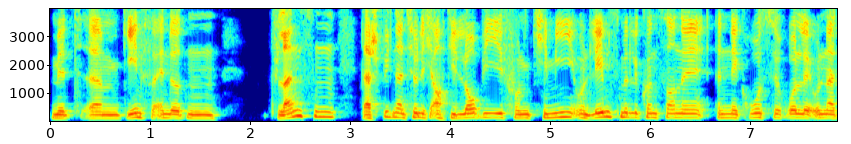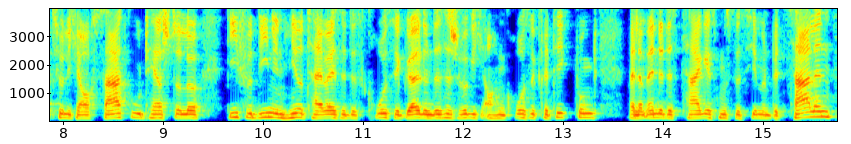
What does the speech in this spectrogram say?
mit ähm, genveränderten Pflanzen. Da spielt natürlich auch die Lobby von Chemie- und Lebensmittelkonzerne eine große Rolle und natürlich auch Saatguthersteller. Die verdienen hier teilweise das große Geld und das ist wirklich auch ein großer Kritikpunkt, weil am Ende des Tages muss das jemand bezahlen.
